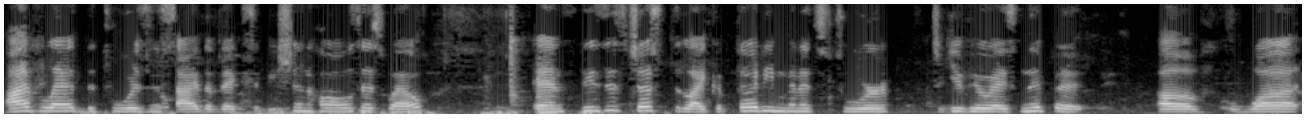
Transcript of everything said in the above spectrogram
I've led the tours inside of the exhibition halls as well. And this is just like a 30 minutes tour to give you a snippet of what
